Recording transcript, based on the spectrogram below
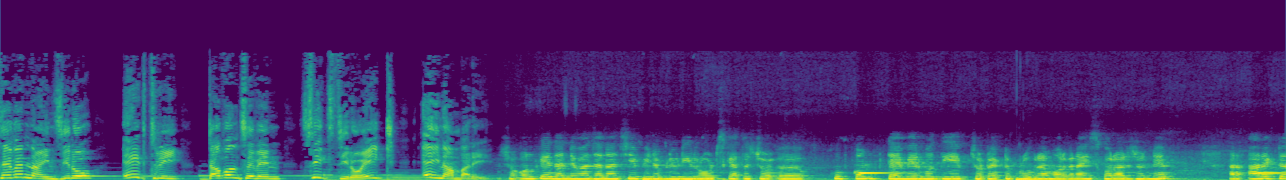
seven nine zero eight three double seven six zero eight এই নাম্বারে। সকলকে ধন্যবাদ জানাচ্ছি। পিডব্লিউডি রোডসকে এত খুব কম টাইমের মধ্যে এই ছোট একটা প্রোগ্রাম অর্গানাইজ করার জন্য। আর আর একটা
